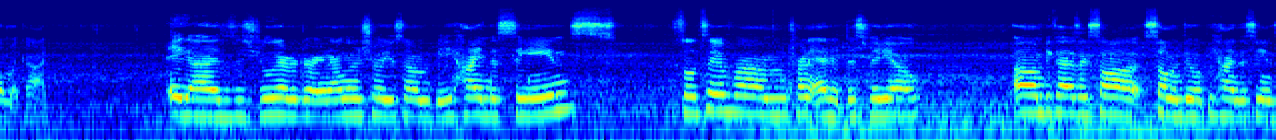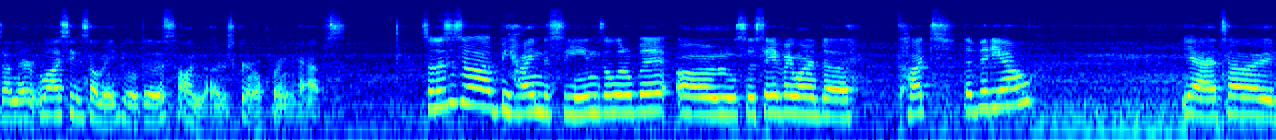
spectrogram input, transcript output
Oh my god. Hey guys, this is Julia Juliet Dragon. I'm going to show you some behind the scenes. So let's say if I'm trying to edit this video, um, because I saw someone do it behind the scenes on their, well I see so many people do this on other screen recording apps. So this is uh, behind the scenes a little bit. Um, so say if I wanted to cut the video, yeah, that's how I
